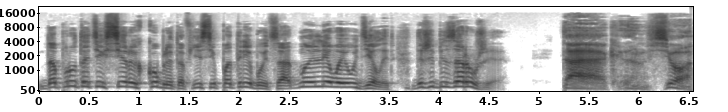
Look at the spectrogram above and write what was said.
Да прут этих серых коблетов, если потребуется, одной левой уделает, даже без оружия. «Так, все».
